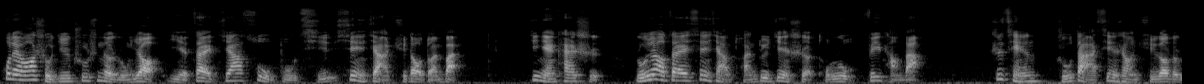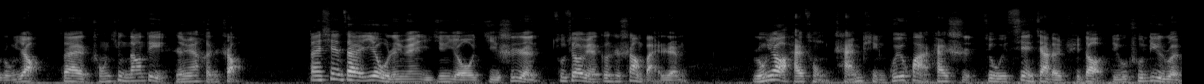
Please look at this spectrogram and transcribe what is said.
互联网手机出身的荣耀也在加速补齐线下渠道短板。今年开始，荣耀在线下团队建设投入非常大。之前主打线上渠道的荣耀在重庆当地人员很少，但现在业务人员已经有几十人，促销员更是上百人。荣耀还从产品规划开始就为线下的渠道留出利润。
